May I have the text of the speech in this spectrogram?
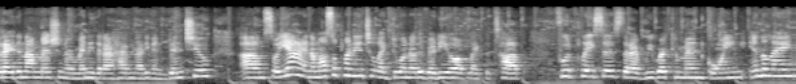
that I did not mention or many that I have not even been to. Um, so yeah and I'm also planning to like do another video of like the top food places that I, we recommend going in LA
